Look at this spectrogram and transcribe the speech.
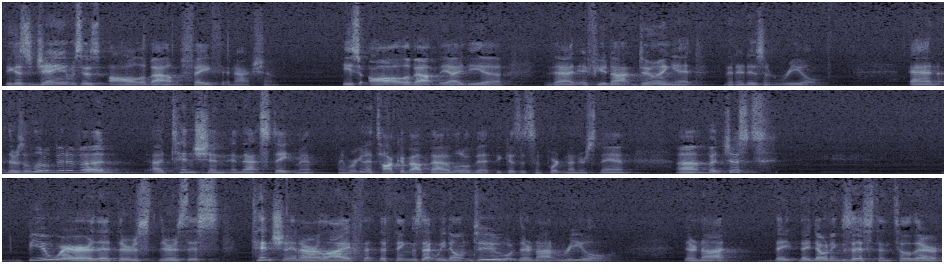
Because James is all about faith in action. He's all about the idea that if you're not doing it, then it isn't real. And there's a little bit of a, a tension in that statement. And we're going to talk about that a little bit because it's important to understand. Uh, but just be aware that there's, there's this tension in our life that the things that we don't do, they're not real. They're not, they, they don't exist until they're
